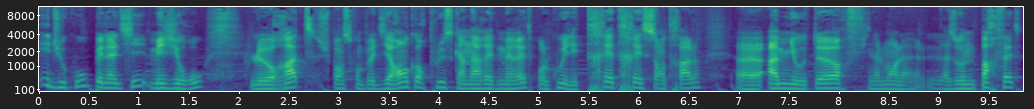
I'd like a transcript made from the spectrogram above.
et du coup, penalty, mais Giroud le rate. Je pense qu'on peut dire encore plus qu'un arrêt de mérite. Pour le coup, il est très très central, à mi-hauteur, finalement la, zone parfaite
